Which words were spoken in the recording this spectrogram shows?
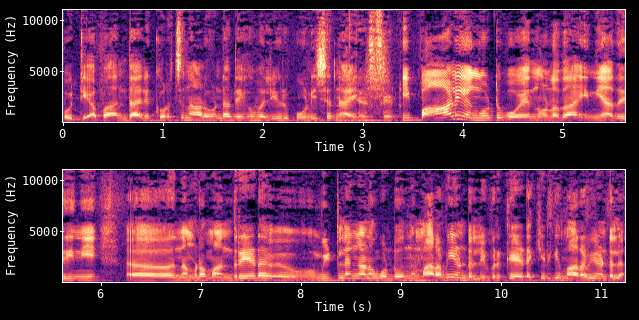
പോറ്റി. അപ്പൊ എന്തായാലും കുറച്ച് നാളുകൊണ്ട് അദ്ദേഹം വലിയൊരു കോടീശ്വരനായി. ഈ പാളി അങ്ങോട്ട് പോയെന്നുള്ളതാ ഇനി അത് ഇനി നമ്മുടെ മന്ത്രിയുടെ വീട്ടിലെങ്ങാനും കൊണ്ടുവന്ന് മറവിയുണ്ടല്ലോ. ഇവർക്ക് ഇടയ്ക്കിടയ്ക്ക് മറവിയുണ്ടല്ലോ.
